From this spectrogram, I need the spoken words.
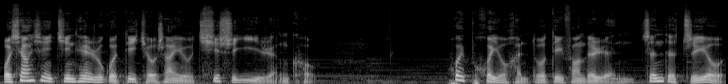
我相信今天如果地球上有七十亿人口，会不会有很多地方的人真的只有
